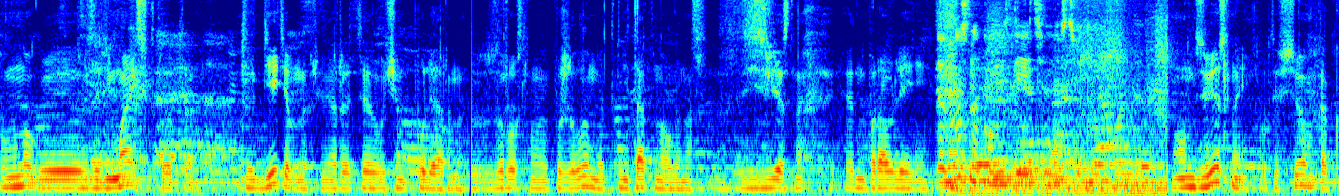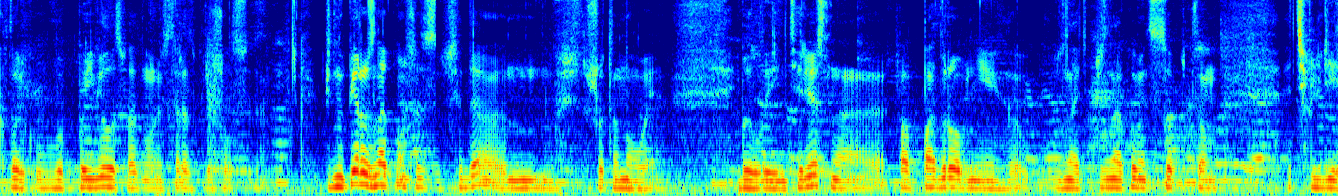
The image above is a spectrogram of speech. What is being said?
много занимается кто-то. Детям, например, это очень популярно. Взрослым и пожилым это не так много нас известных направлений. Давно знаком с деятельностью этого фонда? Он известный, вот и все. Как только появилась возможность, сразу пришел сюда. Ну, первое знакомство всегда что-то новое. Было интересно подробнее узнать, познакомиться с опытом этих людей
